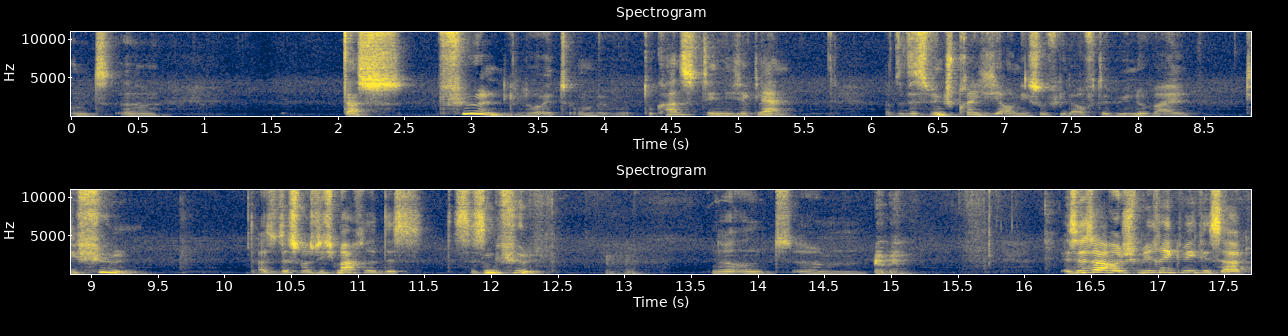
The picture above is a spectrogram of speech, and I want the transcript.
und äh, das fühlen die Leute unbewusst. Du kannst denen nicht erklären. Also deswegen spreche ich auch nicht so viel auf der Bühne, weil die fühlen. Also das, was ich mache, das, das ist ein Gefühl. Ne? Und ähm, es ist aber schwierig, wie gesagt,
